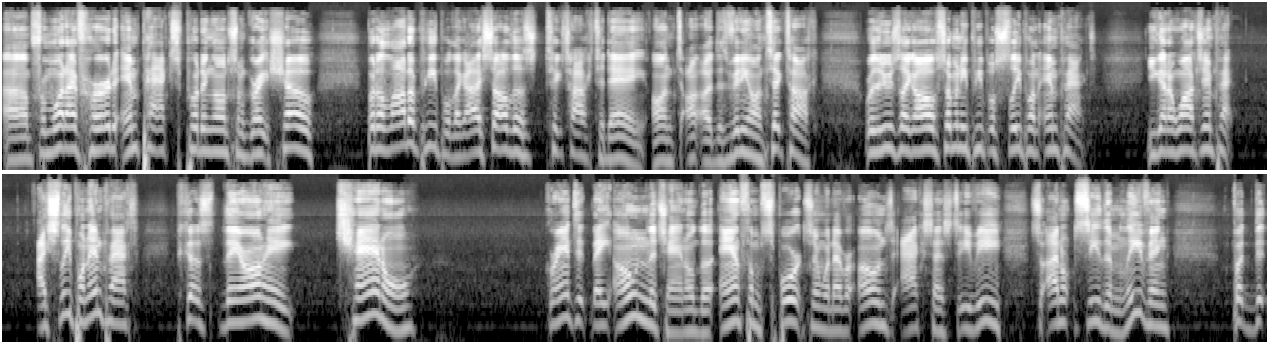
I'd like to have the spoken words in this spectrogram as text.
Um, from what I've heard, Impact's putting on some great show, but a lot of people like I saw this TikTok today on uh, this video on TikTok where the dude's like, "Oh, so many people sleep on Impact. You gotta watch Impact." I sleep on Impact because they are on a channel. Granted, they own the channel. The Anthem Sports and whatever owns AXS TV, so I don't see them leaving. But th-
